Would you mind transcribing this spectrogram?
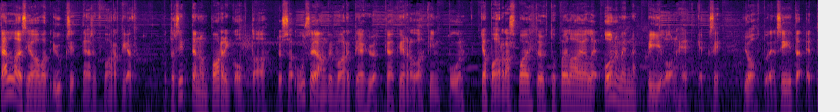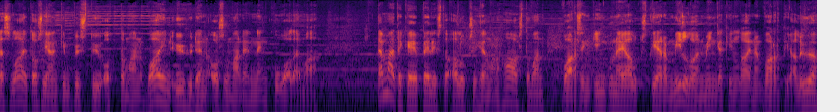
Tällaisia ovat yksittäiset vartijat, mutta sitten on pari kohtaa, jossa useampi vartija hyökkää kerralla kimppuun, ja paras vaihtoehto pelaajalle on mennä piiloon hetkeksi, johtuen siitä, että Sly tosiaankin pystyy ottamaan vain yhden osuman ennen kuolemaa. Tämä tekee pelistä aluksi hieman haastavan, varsinkin kun ei aluksi tiedä milloin minkäkinlainen vartija lyö,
